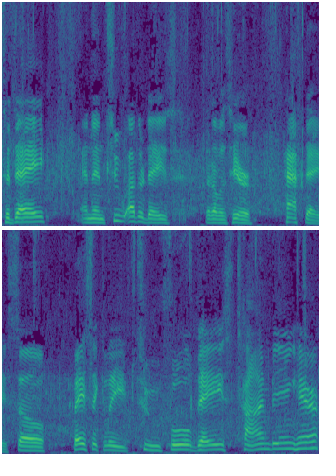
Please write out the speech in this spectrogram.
today and then two other days that I was here half days. So basically two full days time being here.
